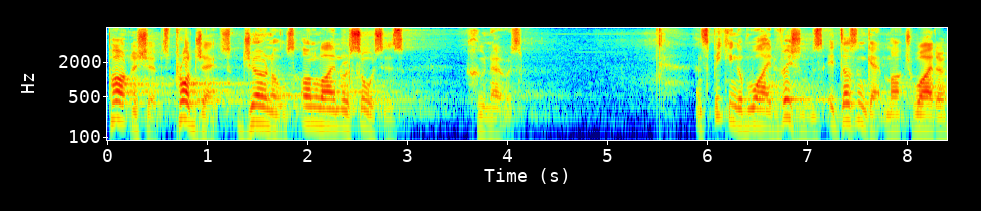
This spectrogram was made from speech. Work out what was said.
partnerships, projects, journals, online resources. Who knows? And speaking of wide visions, it doesn't get much wider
